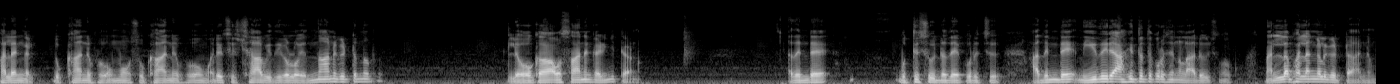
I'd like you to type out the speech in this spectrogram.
ഫലങ്ങൾ ദുഃഖാനുഭവമോ സുഖാനുഭവമോ അല്ലെങ്കിൽ ശിക്ഷാവിധികളോ എന്നാണ് കിട്ടുന്നത്? ലോകാവസാനം കഴിഞ്ഞിട്ടാണ്. അതിന്റെ ബുദ്ധിശൂന്യതയെക്കുറിച്ച് അതിന്റെ നീതിരാഹിത്യത്തെക്കുറിച്ച് നിങ്ങൾ ആലോചിച്ച് നോക്കും. നല്ല ഫലങ്ങൾ കിട്ടാനും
